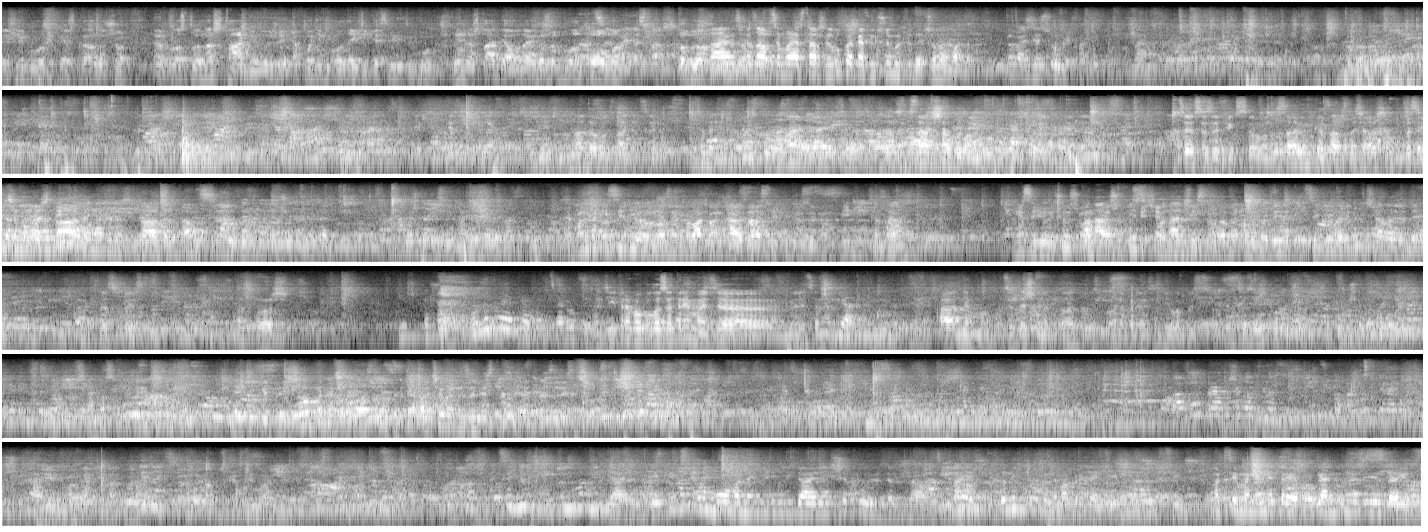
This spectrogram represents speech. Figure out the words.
І ще було таке сказано, що е, просто на штабі лежить, а потім було декілька слів, типу, не на штабі, а вона його забула вдома. Тобто, Та він сказав, це моя старша група, яка фіксує моїх людей, все нормально. Давай з'ясуй фамілію. Ні, ну треба узнати це. Це на Піджупинську, вона є Старша будинку. Все, знаєте. Це все зафіксовано. Савін казав спочатку, що посвідчено на штабі. Так, там все. Так вони так і сиділи, воно з ним балакало, він каже, зараз він підрозділ. Він їй казав. Ми сиділи, чули, що Вона каже, дві, посвідчення вона дві з половиною години тут сиділа, відмічала людей. По списку. Отож. Вона має право це робити. Її треба було затримати, а міліціонер. А не за те, що вона вона з половиною години сиділа без без Сама собою. Я тільки прийшов, мене голова сразу каже, а чого ви не завістили, я тебе зареєстрував. мова на діду далі ще тою державу. Знаєш, до них теж нема претензій. Вони всі Максим, мене не треба, я не заїздаю в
